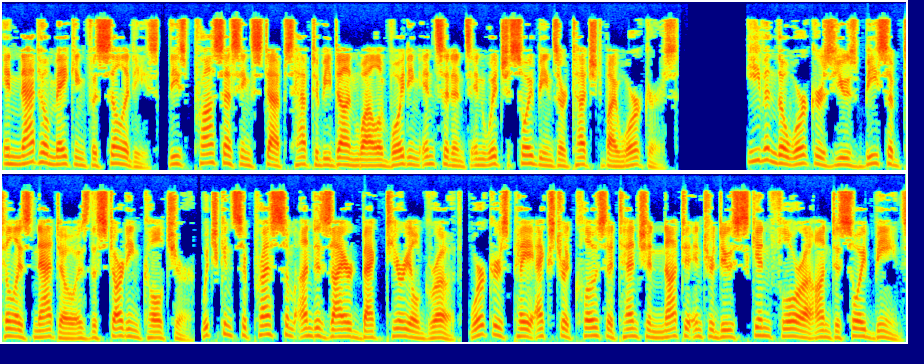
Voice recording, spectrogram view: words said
In natto-making facilities, these processing steps have to be done while avoiding incidents in which soybeans are touched by workers. Even though workers use B. subtilis natto as the starting culture, which can suppress some undesired bacterial growth, workers pay extra close attention not to introduce skin flora onto soy beans.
